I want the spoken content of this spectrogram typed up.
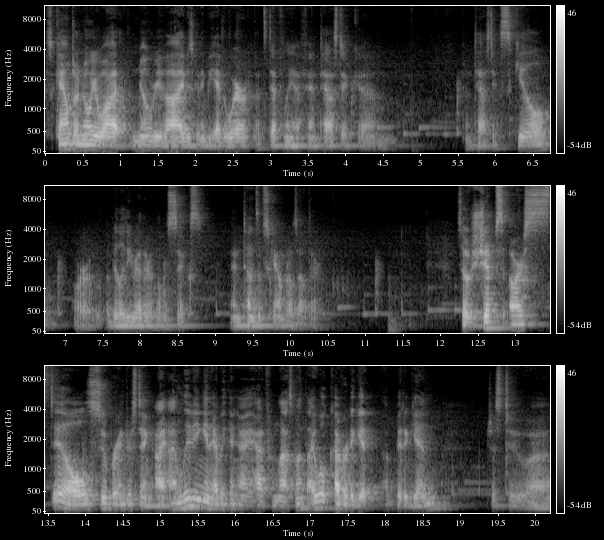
Scoundrel No Revive, no Revive is going to be everywhere. That's definitely a fantastic, um, fantastic skill or ability rather at level six, and tons of scoundrels out there. So ships are still super interesting. I, am leaving in everything I had from last month. I will cover to get a bit again, just to uh,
